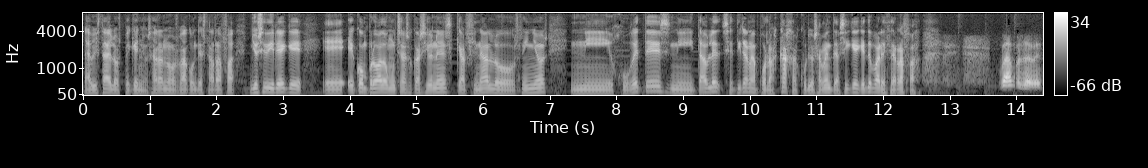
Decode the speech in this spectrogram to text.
la vista de los pequeños. Ahora nos va a contestar Rafa. Yo sí diré que eh, he comprobado muchas ocasiones que al final los niños ni juguetes ni tablets se tiran a por las cajas, curiosamente. Así que, ¿qué te parece, Rafa? Vamos a ver,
